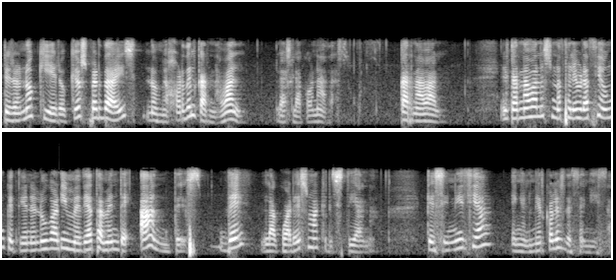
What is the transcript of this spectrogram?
pero no quiero que os perdáis lo mejor del carnaval, las laconadas. Carnaval. El carnaval es una celebración que tiene lugar inmediatamente antes de la cuaresma cristiana, que se inicia en el miércoles de ceniza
